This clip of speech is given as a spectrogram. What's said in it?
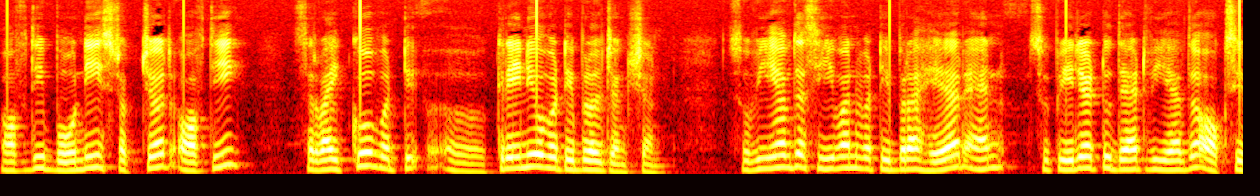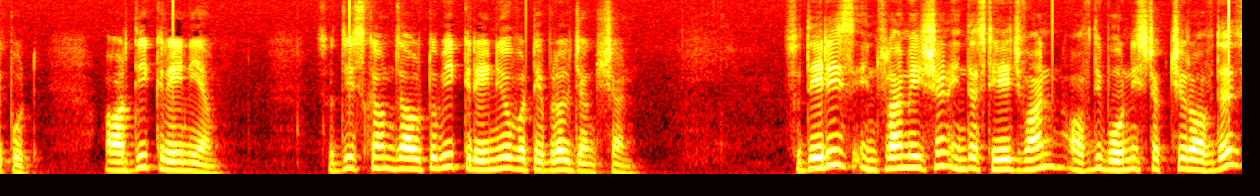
of the bony structure of the cervico-craniovertebral uh, junction. So we have the C1 vertebra here and superior to that we have the occiput or the cranium. So this comes out to be craniovertebral junction. So there is inflammation in the stage 1 of the bony structure of the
